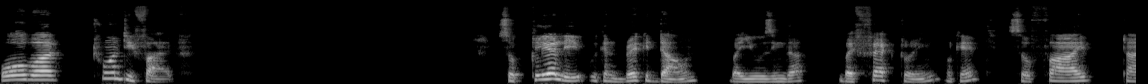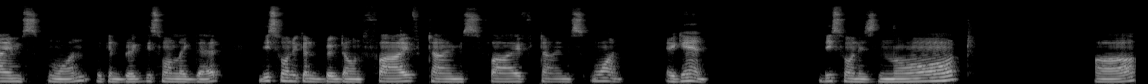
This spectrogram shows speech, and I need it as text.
over 25. So clearly we can break it down by using the by factoring okay? So 5 times 1 we can break this one like that. This one you can break down 5 times 5 times 1 again this one is not a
